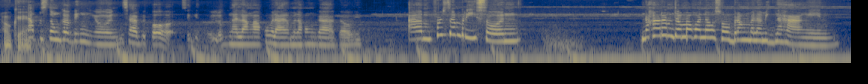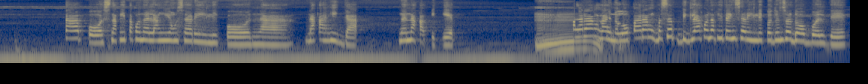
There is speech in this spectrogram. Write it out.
Okay. Tapos nung gabing yun, sabi ko, sige tulog na lang ako, wala naman akong gagawin. Um, for some reason, nakaramdam ako ng sobrang malamig na hangin. Tapos, nakita ko na lang yung sarili ko na nakahiga, na nakapikit. Mm. Parang ano, parang basta bigla ko nakita yung sarili ko dun sa double deck.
